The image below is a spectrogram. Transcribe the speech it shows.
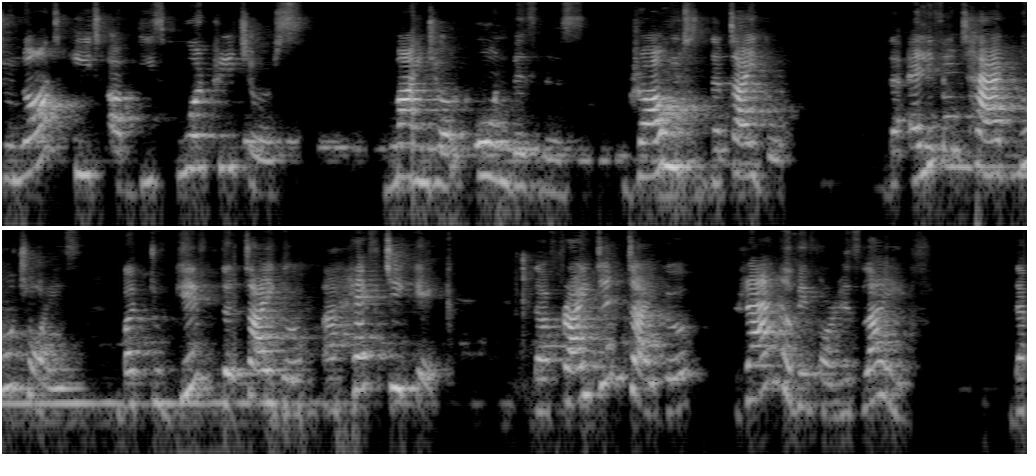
do not eat up these poor creatures. Mind your own business, growled the tiger. The elephant had no choice but to give the tiger a hefty kick. The frightened tiger ran away for his life. The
